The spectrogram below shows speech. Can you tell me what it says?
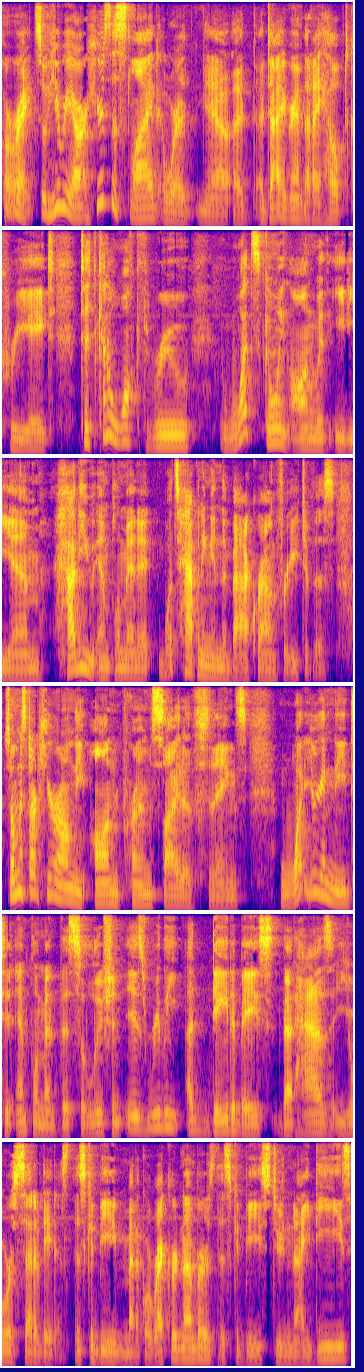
All right, so here we are. Here's a slide or you know, a, a diagram that I helped create to kind of walk through what's going on with EDM, how do you implement it, what's happening in the background for each of this. So I'm going to start here on the on-prem side of things. What you're going to need to implement this solution is really a database that has your set of data. This could be medical record numbers, this could be student IDs,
